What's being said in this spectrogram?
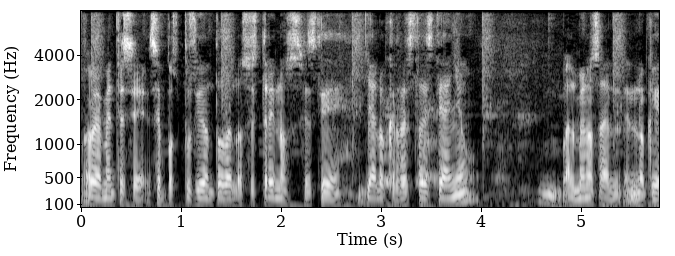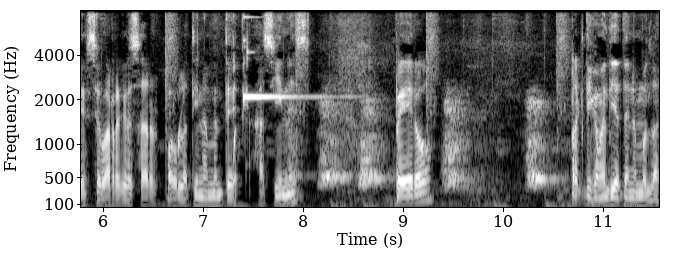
obviamente se, se, pospusieron todos los estrenos este, ya lo que resta de este año. Al menos en lo que se va a regresar paulatinamente a cines. Pero prácticamente ya tenemos la,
